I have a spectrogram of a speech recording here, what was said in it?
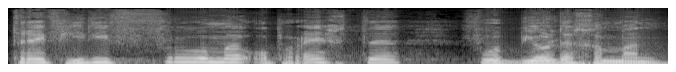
tref hierdie vrome, opregte, voorbeeldige man.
